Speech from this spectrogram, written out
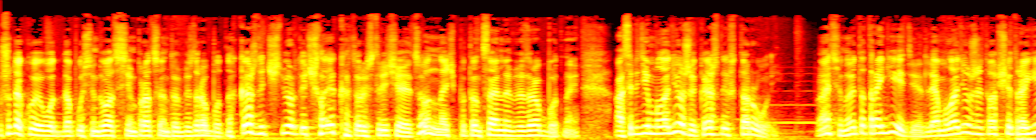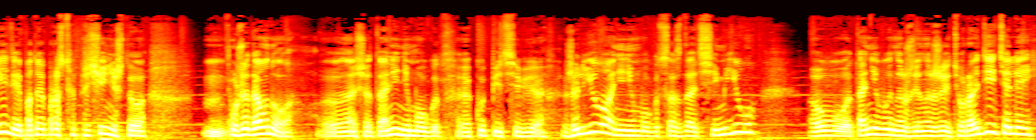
Что такое, вот, допустим, 27% безработных? Каждый четвертый человек, который встречается, он, значит, потенциально безработный. А среди молодежи каждый второй. Понимаете, но это трагедия. Для молодежи это вообще трагедия по той простой причине, что уже давно значит, они не могут э, купить себе жилье, они не могут создать семью, вот, они вынуждены жить у родителей,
